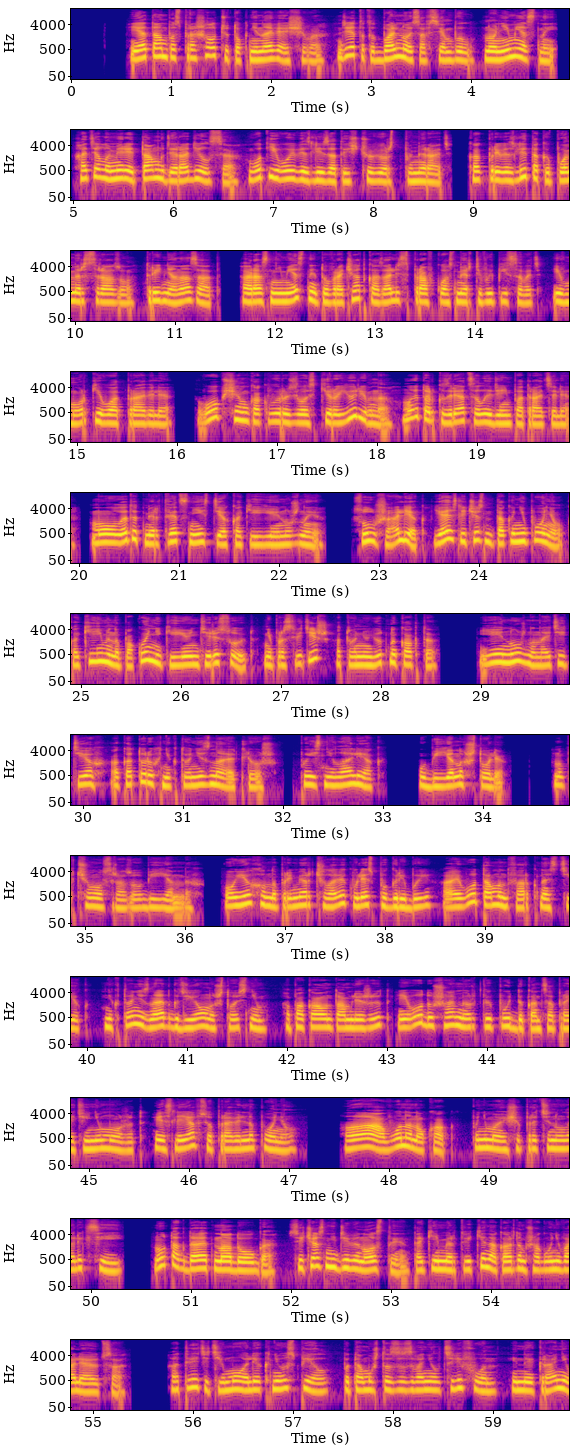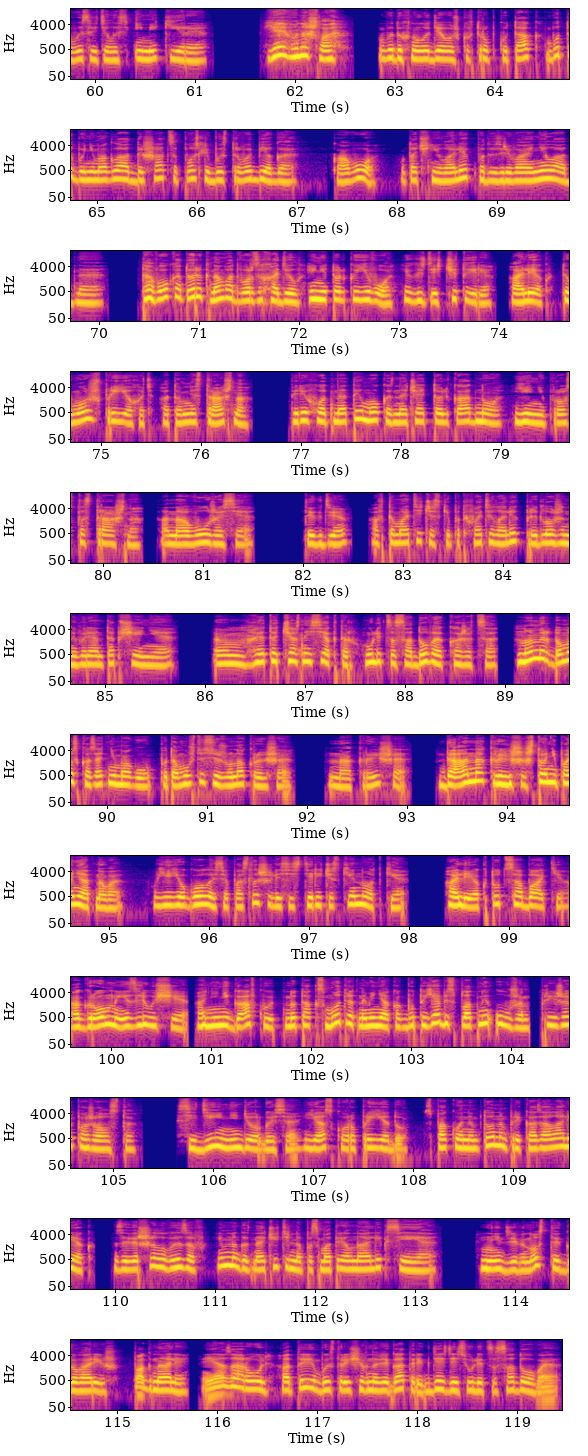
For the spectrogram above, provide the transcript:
Я там поспрашал чуток ненавязчиво. Дед этот больной совсем был, но не местный. Хотел умереть там, где родился. Вот его и везли за тысячу верст помирать. Как привезли, так и помер сразу, три дня назад. А раз не местный, то врачи отказались справку о смерти выписывать, и в морг его отправили. В общем, как выразилась Кира Юрьевна, мы только зря целый день потратили. Мол, этот мертвец не из тех, какие ей нужны. «Слушай, Олег, я, если честно, так и не понял, какие именно покойники ее интересуют. Не просветишь, а то неуютно как-то». «Ей нужно найти тех, о которых никто не знает, Леш», — пояснил Олег. «Убиенных, что ли?» «Ну почему сразу убиенных?» Уехал, например, человек в лес по грибы, а его там инфаркт настиг. Никто не знает, где он и что с ним. А пока он там лежит, его душа мертвый путь до конца пройти не может, если я все правильно понял. «А, вон оно как», — понимающе протянул Алексей. Ну, тогда это надолго. Сейчас не девяностые, такие мертвяки на каждом шагу не валяются. Ответить ему Олег не успел, потому что зазвонил телефон, и на экране высветилось имя Киры. «Я его нашла», — выдохнула девушка в трубку так, будто бы не могла отдышаться после быстрого бега. «Кого?» — уточнил Олег, подозревая неладное. «Того, который к нам во двор заходил, и не только его, их здесь четыре. Олег, ты можешь приехать, а то мне страшно». Переход на «ты» мог означать только одно – ей не просто страшно, она в ужасе. «Ты где?» – автоматически подхватил Олег предложенный вариант общения. «Эм, это частный сектор, улица Садовая, кажется. Номер дома сказать не могу, потому что сижу на крыше». «На крыше?» «Да, на крыше, что непонятного?» В ее голосе послышались истерические нотки. «Олег, тут собаки, огромные и злющие. Они не гавкают, но так смотрят на меня, как будто я бесплатный ужин. Приезжай, пожалуйста». «Сиди и не дергайся, я скоро приеду», — спокойным тоном приказал Олег. Завершил вызов и многозначительно посмотрел на Алексея. «Не девяностые, говоришь? Погнали. Я за руль, а ты быстро ищи в навигаторе, где здесь улица Садовая.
